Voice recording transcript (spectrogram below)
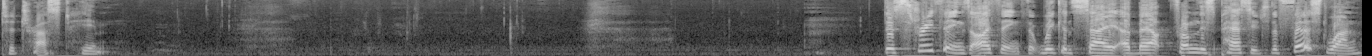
to trust him. There's three things I think that we can say about from this passage. The first one,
